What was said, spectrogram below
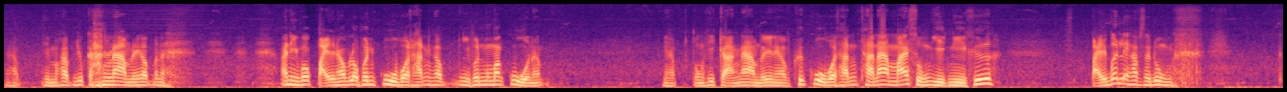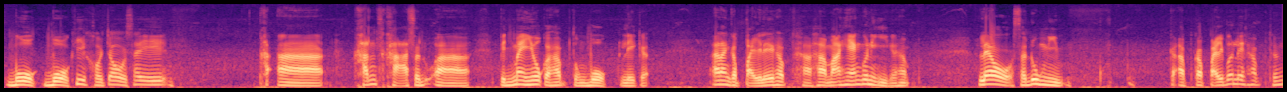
นะครับเห็นไหมครับอยู่กลางน้ำเลยครับอันอันนี้บ่ไปนะครับ เราเพิ่นกู้บ่ทันครับนี่เพิ่นบ่มากู้นะครับนี่ครับตรงที่กลางน้ำเลยนะครับ คือกูบ่ทันถ้าน้ำไม้สูงอีกนี่คือ ไปเบิดเลยครับสะดุ้งโบกโบกที่เขาเจ้าใส่อ่าคันขาสะดุอ่าเป็นไม้ยกอะครับ ตรงโบกเล็กอะอันนั้นก็ไปเลยครับถ้าถ้ามาแห้งก็นี่อีกนะครับ แล้วสะดุ้งนี่กับกับไปเบิดเลยครับถึง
